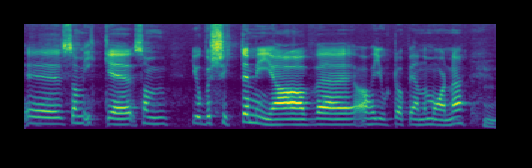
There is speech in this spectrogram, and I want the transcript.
eh, som ikke Som jo beskytter mye av eh, og har gjort det opp gjennom årene. Mm.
